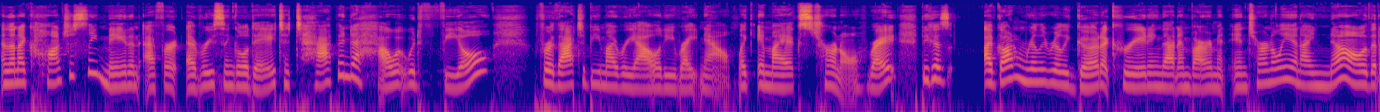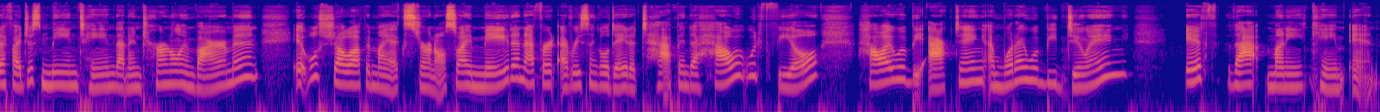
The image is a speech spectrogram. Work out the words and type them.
And then I consciously made an effort every single day to tap into how it would feel for that to be my reality right now, like in my external, right? Because I've gotten really, really good at creating that environment internally. And I know that if I just maintain that internal environment, it will show up in my external. So I made an effort every single day to tap into how it would feel, how I would be acting, and what I would be doing if that money came in,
